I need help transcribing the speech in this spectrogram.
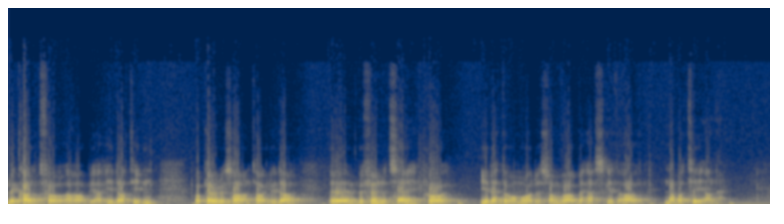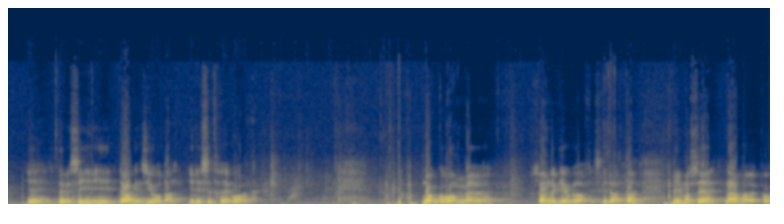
ble kalt for Arabia i datiden, og Paulus har antagelig da eh, befunnet seg på, i dette området som var behersket av nabateerne. Dvs. Si i dagens Jordan i disse tre årene. Noe om eh, sånne geografiske data. Vi må se nærmere på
